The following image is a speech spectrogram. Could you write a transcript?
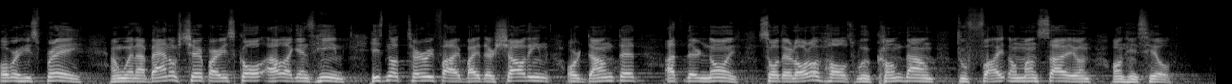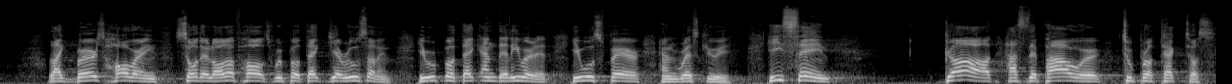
over his prey, and when a band of shepherds is called out against him, he's not terrified by their shouting or daunted at their noise. So the Lord of hosts will come down to fight on Mount Zion on his hill. like birds hovering, so the Lord of hosts will protect Jerusalem. He will protect and deliver it. He will spare and rescue it. He's saying God has the power to protect us.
